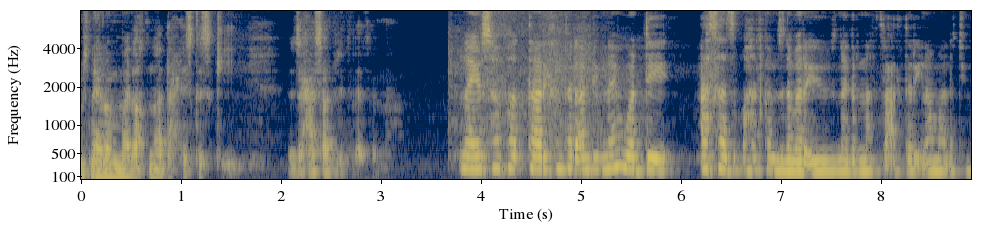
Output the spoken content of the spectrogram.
ምስ ናይ ሎም መልእኽትና ኣተሓሒዝኪ እስኪ እዚ ሓሳብ እዚ ግለፅልና። ናይ ዮሳፋጥ ታሪኽ እንተ ኣንቢብናዮ ወዲ ዓሳ ዝበሃል ከም ዝነበረ እዩ ዝነግረና ኣብቲ ላዕሊ ተሪእና ማለት እዩ።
